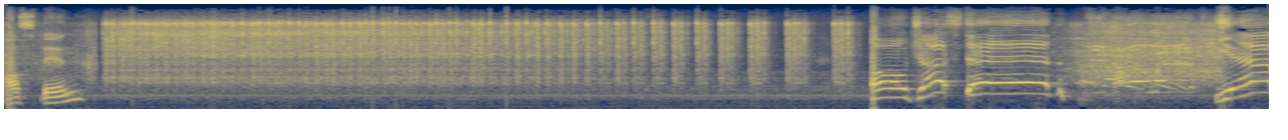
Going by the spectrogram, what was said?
I'll spin. Oh, Justin! Yeah!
